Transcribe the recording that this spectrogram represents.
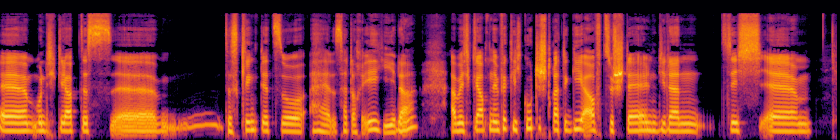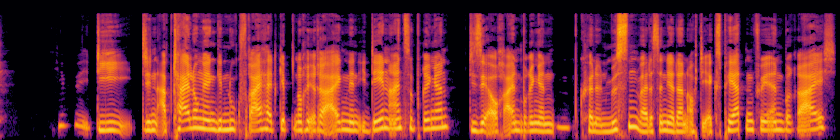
Ähm, und ich glaube, das, ähm, das klingt jetzt so, äh, das hat doch eh jeder. Aber ich glaube, eine wirklich gute Strategie aufzustellen, die dann sich ähm, die den Abteilungen genug Freiheit gibt, noch ihre eigenen Ideen einzubringen die sie auch einbringen können müssen, weil das sind ja dann auch die Experten für ihren Bereich.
